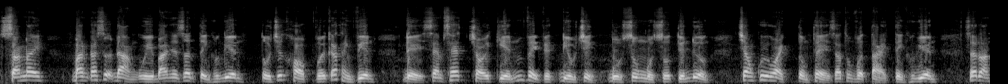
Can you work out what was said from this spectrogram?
Sáng nay, Ban cán sự Đảng Ủy ban nhân dân tỉnh Hưng Yên tổ chức họp với các thành viên để xem xét cho ý kiến về việc điều chỉnh bổ sung một số tuyến đường trong quy hoạch tổng thể giao thông vận tải tỉnh Hưng Yên giai đoạn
